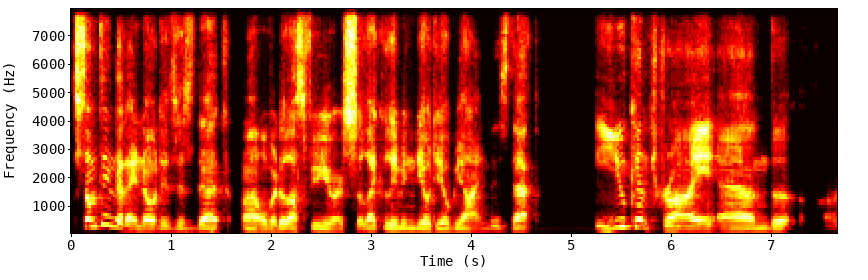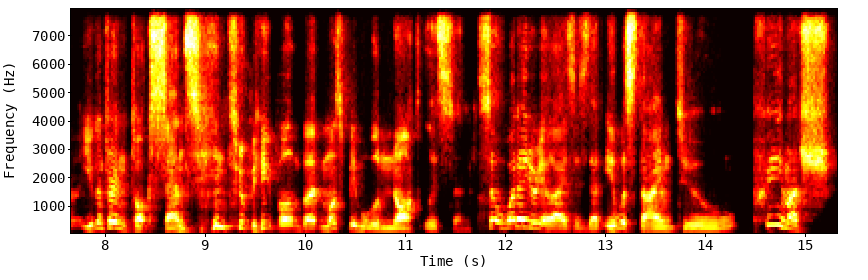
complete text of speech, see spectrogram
Something that I noticed is that uh, over the last few years, so like leaving the OTO behind, is that you can try and you can try and talk sense into people, but most people will not listen. So what I realized is that it was time to pretty much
